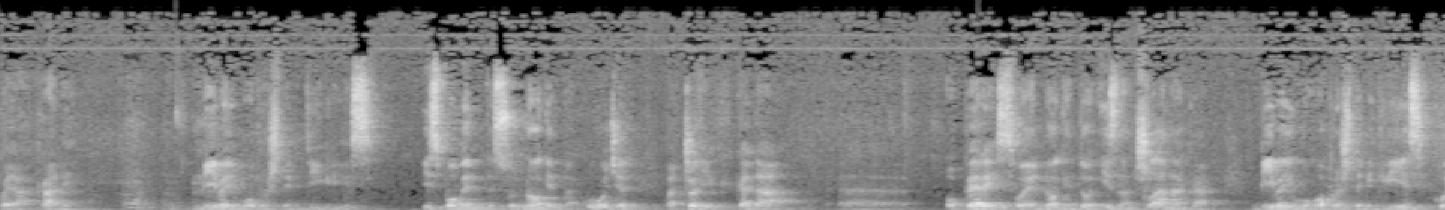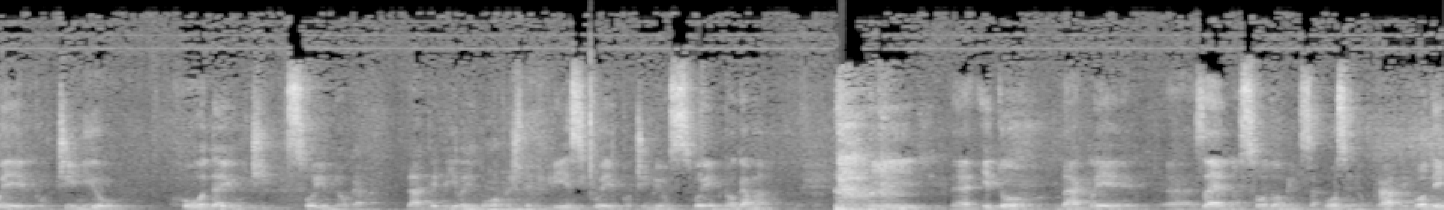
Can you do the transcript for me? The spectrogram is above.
koja kane, bivaju oprošteni ti grijesi. I spomenute su noge također, pa čovjek kada e, opere svoje noge do iznad članaka, bivaju mu oprošteni grijesi koje je počinio hodajući svojim nogama. Dakle, bivaju mu oprošteni grijesi koje je počinio svojim nogama. I, e, i to, dakle, e, zajedno s vodom ili sa posljednom kapi vode,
